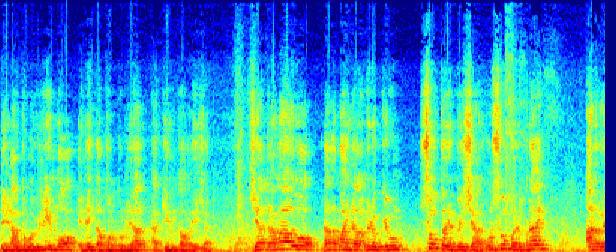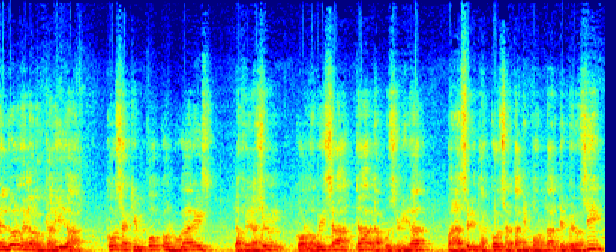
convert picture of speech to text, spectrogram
del automovilismo en esta oportunidad aquí en Torrilla. Se ha tramado nada más y nada menos que un super especial, un super prime alrededor de la localidad, cosa que en pocos lugares la Federación Cordobesa da la posibilidad para hacer estas cosas tan importantes, pero sí,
